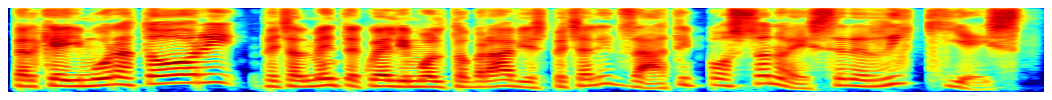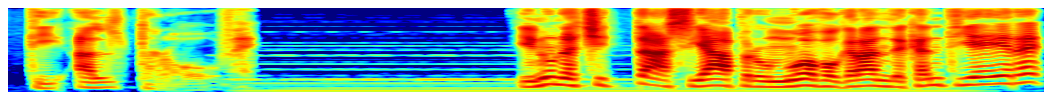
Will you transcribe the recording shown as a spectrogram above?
Perché i muratori, specialmente quelli molto bravi e specializzati, possono essere richiesti altrove. In una città si apre un nuovo grande cantiere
